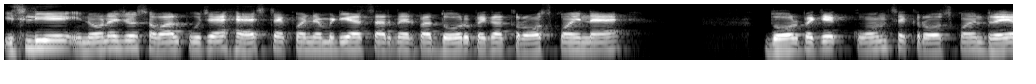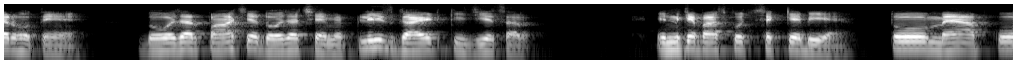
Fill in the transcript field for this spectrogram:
इसलिए इन्होंने जो सवाल पूछा है हैश टैग कॉइन मीडिया सर मेरे पास दो रुपये का क्रॉस कॉइन है। दो रुपये के कौन से क्रॉस कॉइन रेयर होते हैं? 2005 या 2006 में? प्लीज़ गाइड कीजिए सर इनके पास कुछ सिक्के भी हैं। तो मैं आपको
